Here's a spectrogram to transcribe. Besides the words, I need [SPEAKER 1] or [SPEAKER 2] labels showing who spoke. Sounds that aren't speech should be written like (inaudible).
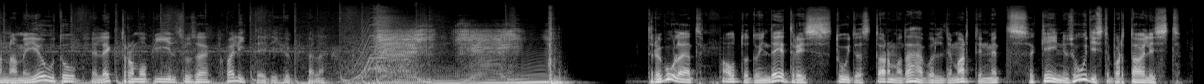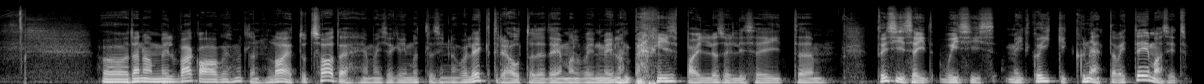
[SPEAKER 1] anname jõudu elektromobiilsuse kvaliteedihüppele. tere kuulajad, Autotund eetris, stuudios Tarmo Tähepõld ja Martin Mets Geenius uudisteportaalist. täna on meil väga, kuidas ma ütlen, laetud saade ja ma isegi ei mõtle siin nagu elektriautode teemal, vaid meil on (laughs) päris palju selliseid tõsiseid või siis meid kõiki kõnetavaid teemasid.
